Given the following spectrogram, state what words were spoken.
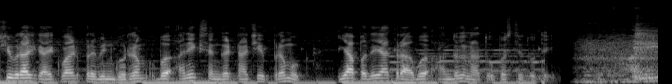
शिवराज गायकवाड प्रवीण गुर्रम व अनेक संघटनाचे प्रमुख या पदयात्रा व आंदोलनात उपस्थित होते. आणि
